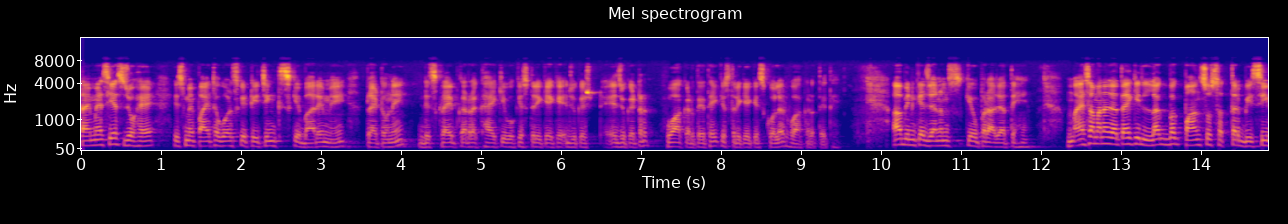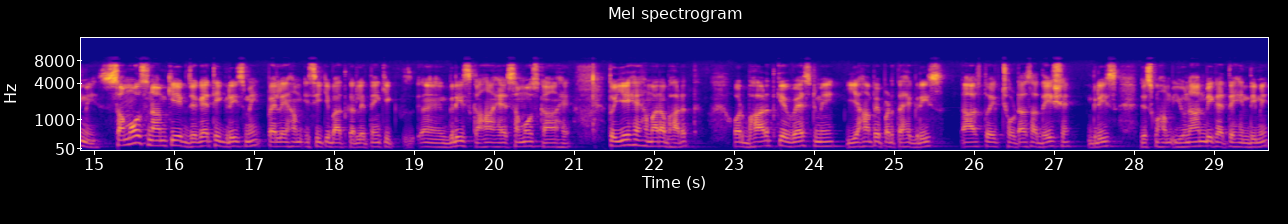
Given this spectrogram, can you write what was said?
टाइमेसियस जो है, इसमें पाइथागोरस की टीचिंग्स के बारे में प्लेटो ने डिस्क्राइब कर रखा है कि वो किस तरीके के एजुकेटर हुआ करते थे, किस तरीके के स्कॉलर हुआ करते थे। अब इनके जन्म के ऊपर आ जाते हैं। ऐसा माना जाता है कि लगभग 570 बीसी में समोस नाम की एक जगह थी ग्रीस में। पहले हम इसी की बात कर लेते हैं कि ग्रीस कहाँ है, समोस कहाँ है। तो ये है हमारा भारत और भारत के वेस्ट में यहाँ पे पड़ता है ग्रीस। आज तो एक छोटा सा देश है, ग्रीस, जिसको हम यूनान भी कहते हैं हिंदी में।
